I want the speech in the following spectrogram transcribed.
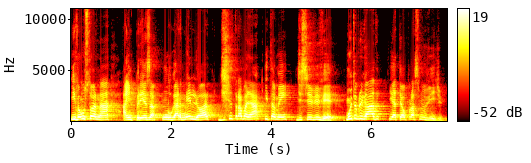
e vamos tornar a empresa um lugar melhor de se trabalhar e também de se viver. Muito obrigado e até o próximo vídeo.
